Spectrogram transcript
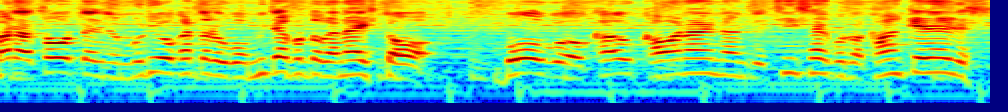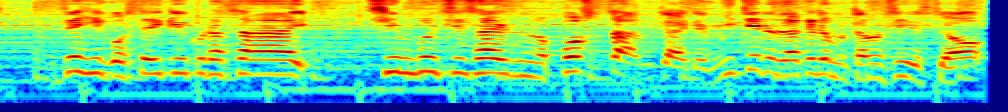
まだ当店の無料カタログを見たことがない人防具を買う買わないなんて小さいことは関係ないです。ぜひご請求ください。新聞紙サイズのポスターみたいで見てるだけでも楽しいですよ。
